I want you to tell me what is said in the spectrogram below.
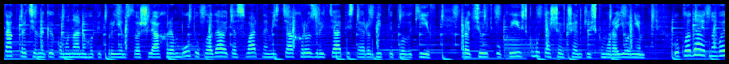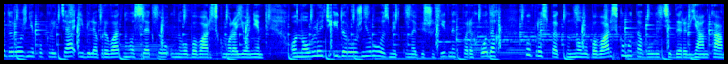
Так, працівники комунального підприємства Шлях Рембут укладають асфальт на місцях розриття після робіт тепловиків. Працюють у Київському та Шевченківському районі. Укладають нове дорожнє покриття і біля приватного сектору у Новобаварському районі. Оновлюють і дорожню розмітку на пішохідних переходах по проспекту Новобаварському та вулиці Дерев'янка.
